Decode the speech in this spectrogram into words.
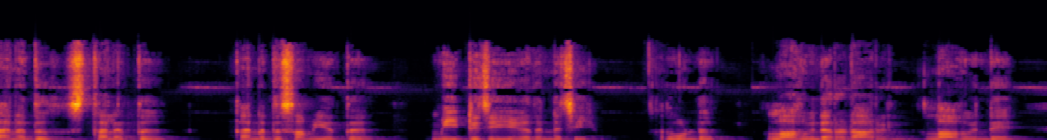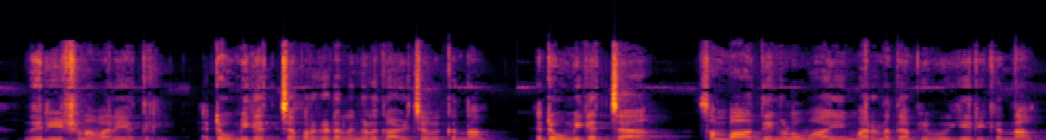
തനത് സ്ഥലത്ത് തനത് സമയത്ത് മീറ്റ് ചെയ്യുക തന്നെ ചെയ്യും. അതുകൊണ്ട് അള്ളാഹുവിന്റെ റഡാറിൽ അള്ളാഹുവിന്റെ നിരീക്ഷണ വലയത്തിൽ ഏറ്റവും മികച്ച പ്രകടനങ്ങൾ കാഴ്ചവെക്കുന്ന ഏറ്റവും മികച്ച സമ്പാദ്യങ്ങളുമായി മരണത്തെ അഭിമുഖീകരിക്കുന്ന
